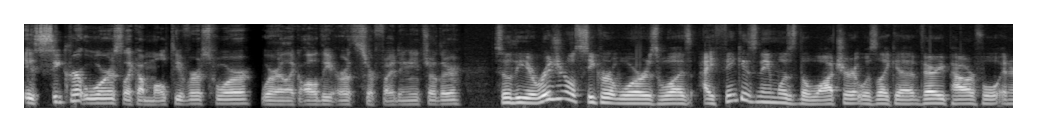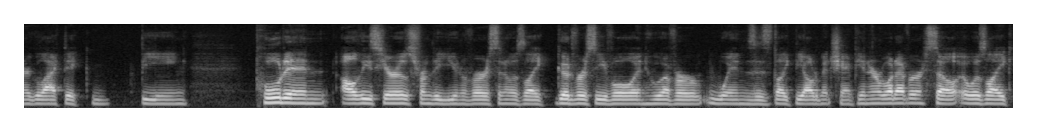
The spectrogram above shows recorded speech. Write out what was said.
Is Secret Wars like a multiverse war where like all the Earths are fighting each other? So the original Secret Wars was, I think his name was the Watcher. It was like a very powerful intergalactic being, pulled in all these heroes from the universe, and it was like good versus evil, and whoever wins is like the ultimate champion or whatever. So it was like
